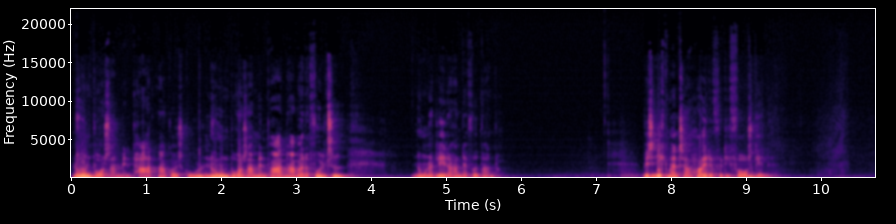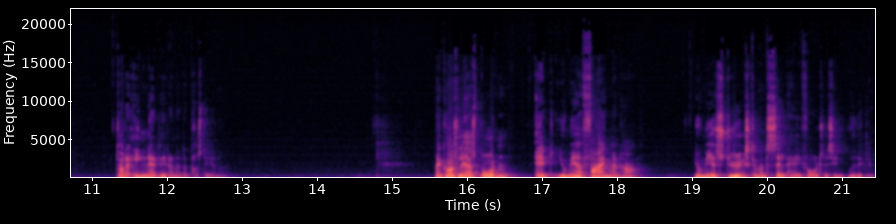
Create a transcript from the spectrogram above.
Nogen bor sammen med en partner og går i skole. Nogen bor sammen med en partner og arbejder fuldtid. Nogle atleter har endda fået børn. Hvis ikke man tager højde for de forskelle, så er der ingen af atleterne, der præsterer noget. Man kan også lære af sporten, at jo mere erfaring man har, jo mere styring skal man selv have i forhold til sin udvikling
